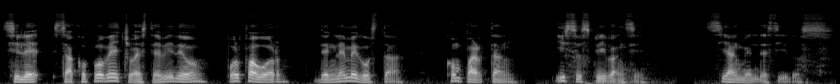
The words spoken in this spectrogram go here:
Si le saco provecho a este video, por favor, denle me gusta, compartan y suscríbanse. Sean bendecidos.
